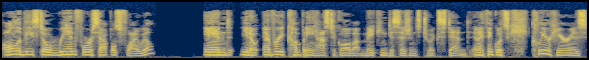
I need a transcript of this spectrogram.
all of these still reinforce Apple's flywheel and, you know, every company has to go about making decisions to extend. And I think what's clear here is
